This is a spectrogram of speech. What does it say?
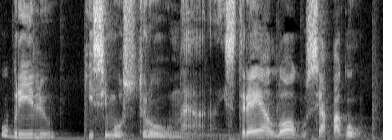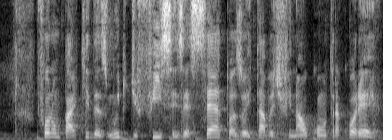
o brilho que se mostrou na estreia logo se apagou. Foram partidas muito difíceis, exceto as oitavas de final contra a Coreia.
